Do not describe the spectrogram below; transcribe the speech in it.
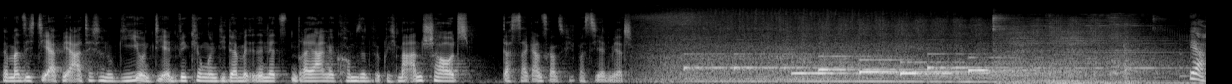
wenn man sich die RPA-Technologie und die Entwicklungen, die damit in den letzten drei Jahren gekommen sind, wirklich mal anschaut, dass da ganz, ganz viel passieren wird. Ja,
